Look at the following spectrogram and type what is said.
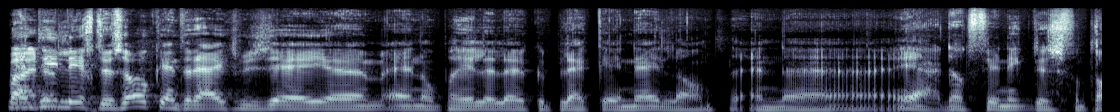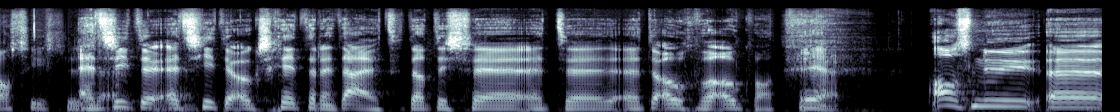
Maar die ligt dus ook in het Rijksmuseum en op hele leuke plekken in Nederland. En uh, ja, dat vind ik dus fantastisch. Dus het, ziet er, het ziet er ook schitterend uit. Dat is uh, het, het oog wel ook wat. Ja. Als nu uh,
